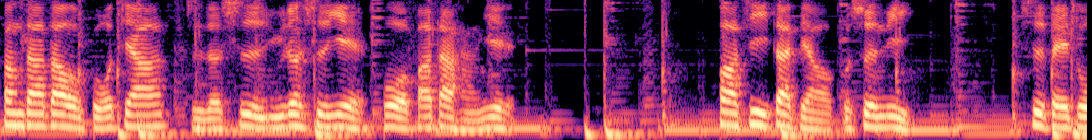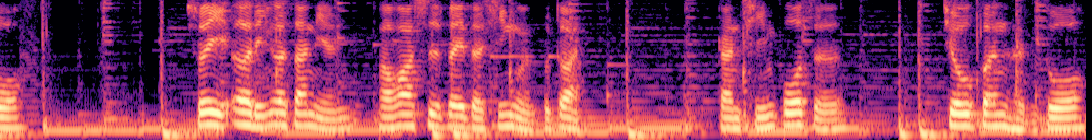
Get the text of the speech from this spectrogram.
放大到国家指的是娱乐事业或八大行业。化忌代表不顺利，是非多，所以二零二三年桃花是非的新闻不断，感情波折，纠纷很多，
